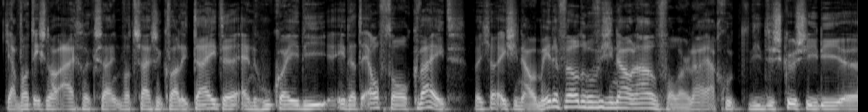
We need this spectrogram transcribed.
ja, wat is nou eigenlijk zijn, wat zijn zijn kwaliteiten en hoe kan je die in dat elftal kwijt? Weet je, is hij nou een middenvelder of is hij nou een aanvaller? Nou ja, goed, die discussie die, uh,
